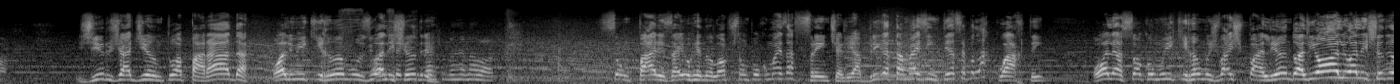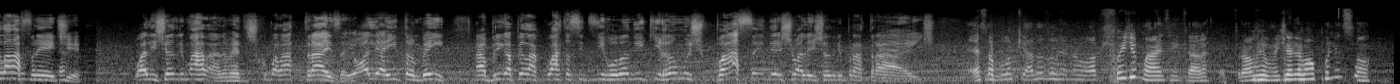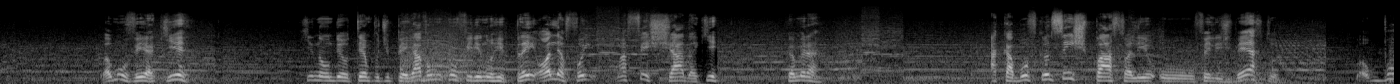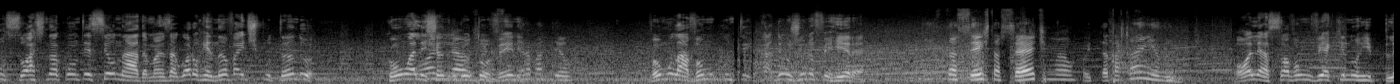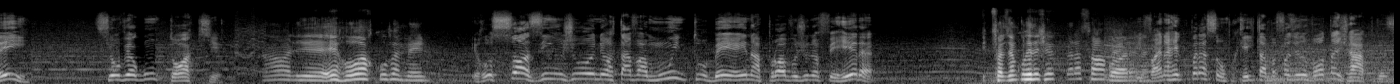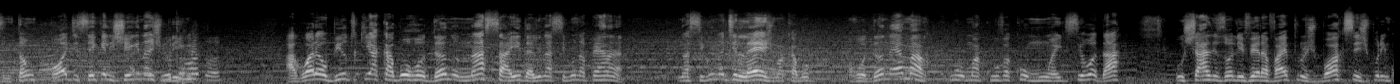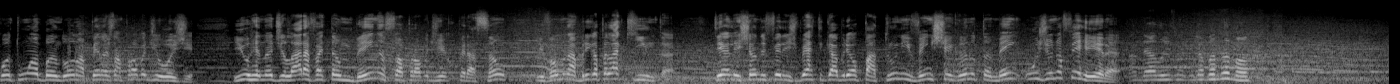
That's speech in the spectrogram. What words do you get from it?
Giro já adiantou a parada. Olha o Ike Ramos e o Olha Alexandre. Felipe no Renan Lopes. São pares aí, o Renan Lopes tá um pouco mais à frente ali. A briga tá mais intensa pela quarta, hein? Olha só como o Ike Ramos vai espalhando ali. Olha o Alexandre lá na frente. O Alexandre não, desculpa, lá atrás aí. Olha aí também a briga pela quarta se desenrolando. Ike Ramos passa e deixa o Alexandre pra trás. Essa bloqueada do Renan Lopes foi demais, hein, cara. Provavelmente vai levar uma punição. Vamos ver aqui. Que não deu tempo de pegar. Vamos conferir no replay. Olha, foi uma fechada aqui. Câmera. Acabou ficando sem espaço ali o Felisberto. Por sorte não aconteceu nada. Mas agora o Renan vai disputando com o Alexandre Olha, Beltoveni. Bateu. Vamos lá, vamos com. Cadê o Júnior Ferreira? Quinta, sexta, sétima, oitava tá caindo. Olha só, vamos ver aqui no replay se houve algum toque. Não, ele errou a curva mesmo. Errou sozinho o Júnior, tava muito bem aí na prova o Júnior Ferreira. Tem que fazer uma corrida de recuperação agora, E né? vai na recuperação, porque ele tava fazendo voltas rápidas. Então pode ser que ele chegue nas brigas. rodou. Agora é o Bilto que acabou rodando na saída ali, na segunda perna, na segunda de lesma, acabou rodando. É uma, uma curva comum aí de se rodar. O Charles Oliveira vai para os boxes, por enquanto um abandono apenas na prova de hoje. E o Renan de Lara vai também na sua prova de recuperação e vamos na briga pela quinta. Tem Alexandre Felisberto e Gabriel Patruni e vem chegando também o Júnior Ferreira. André Luiz Emílio abandonou.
